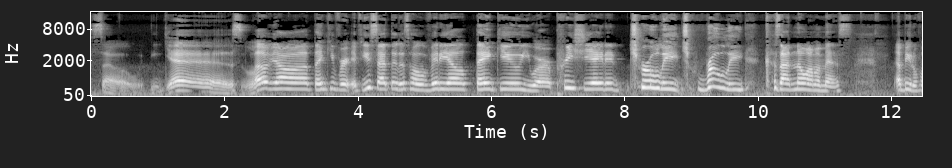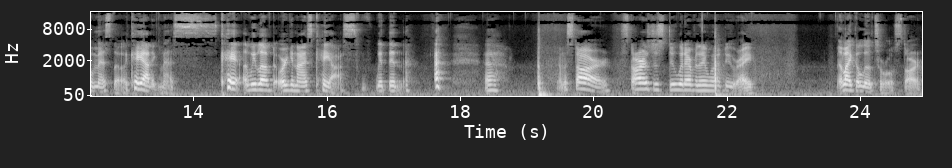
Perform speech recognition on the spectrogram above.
So, yes, love y'all. Thank you for if you sat through this whole video. Thank you. You are appreciated truly, truly cuz I know I'm a mess. A beautiful mess though, a chaotic mess. we love to organize chaos within uh, I'm a star. Stars just do whatever they want to do, right? Like a literal star.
